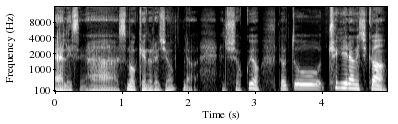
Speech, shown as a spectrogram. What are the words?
Alice. 아, 스모키의 노래죠. 어, 해주셨고요. 또, 또, 최기랑 씨가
